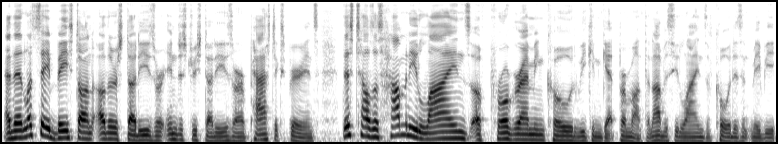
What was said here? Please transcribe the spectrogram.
And then let's say based on other studies or industry studies or past experience, this tells us how many lines of programming code we can get per month. And obviously lines of code isn't maybe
